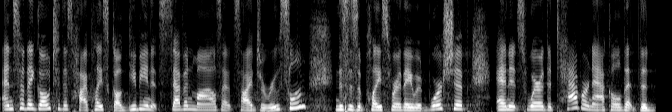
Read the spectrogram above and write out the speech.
And so they go to this high place called Gibeon. It's seven miles outside Jerusalem. And this is a place where they would worship. And it's where the tabernacle that the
